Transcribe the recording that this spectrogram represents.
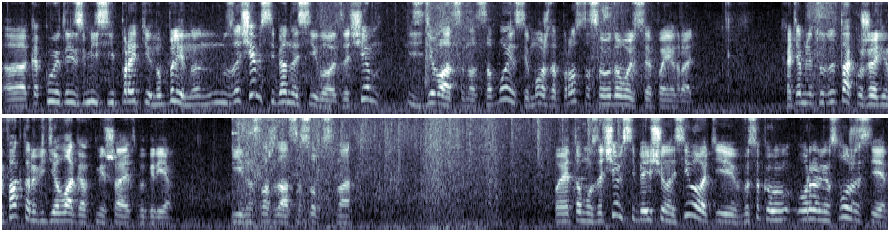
э, какую-то из миссий пройти. Ну, блин, ну, ну зачем себя насиловать? Зачем издеваться над собой, если можно просто свое удовольствие поиграть? Хотя мне тут и так уже один фактор в виде лагов мешает в игре. И наслаждаться, собственно. Поэтому зачем себя еще насиловать и высокого уровня сложности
